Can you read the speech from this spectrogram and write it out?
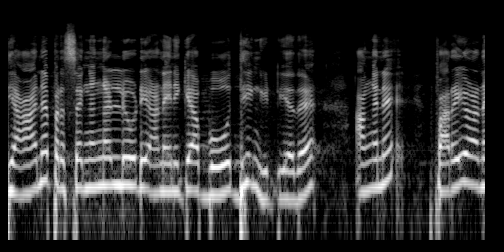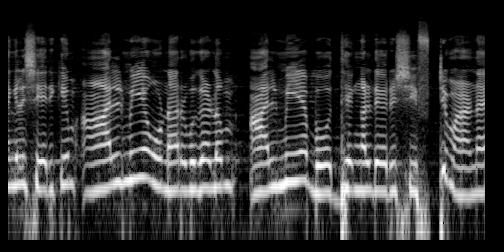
ധ്യാന പ്രസംഗങ്ങളിലൂടെയാണ് എനിക്ക് ആ ബോധ്യം കിട്ടിയത്. അങ്ങനെ പറയുവാണെങ്കിൽ ശരിക്കും ആത്മീയ ഉണർവുകളും ആത്മീയ ബോധ്യങ്ങളുടെ ഒരു ഷിഫ്റ്റുമാണ്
